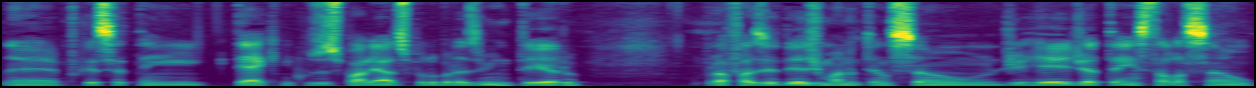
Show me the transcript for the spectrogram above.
é, porque você tem técnicos espalhados pelo Brasil inteiro para fazer desde manutenção de rede até instalação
